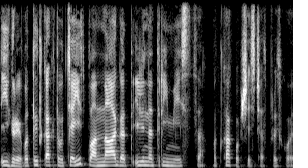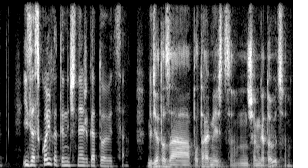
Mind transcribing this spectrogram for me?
игры? Вот ты как-то, у тебя есть план на год или на три месяца? Вот как вообще сейчас происходит? И за сколько ты начинаешь готовиться? Где-то за полтора месяца мы начинаем готовиться.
